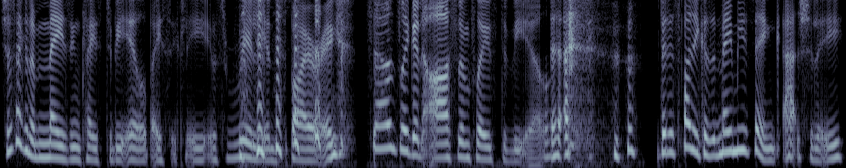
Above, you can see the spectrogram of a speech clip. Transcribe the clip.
Just like an amazing place to be ill, basically. It was really inspiring. Sounds like an awesome place to be ill. but it's funny because it made me think actually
